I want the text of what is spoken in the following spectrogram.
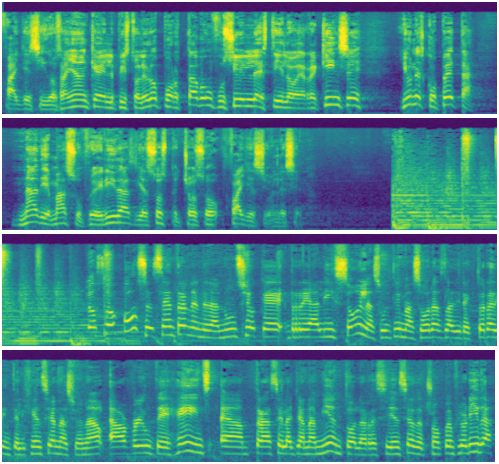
fallecidos. Añaden que el pistolero portaba un fusil estilo R-15 y una escopeta. Nadie más sufrió heridas y el sospechoso falleció en la escena. Los ojos se centran en el anuncio que realizó en las últimas horas la directora de Inteligencia Nacional, Avril de Haynes, eh, tras el allanamiento a la residencia de Trump en Florida.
